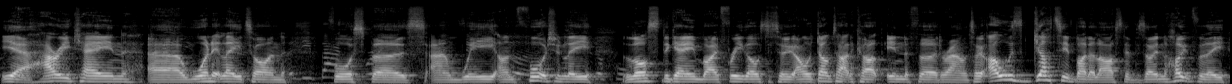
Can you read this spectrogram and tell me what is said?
Yeah, Harry Kane uh, won it late on for Spurs, and we unfortunately lost the game by three goals to two, and were dumped out of the cup in the third round. So I was gutted by the last episode, and hopefully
